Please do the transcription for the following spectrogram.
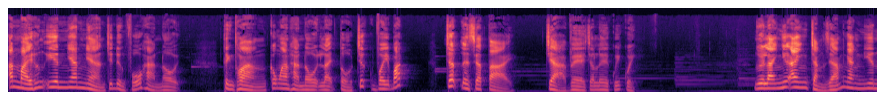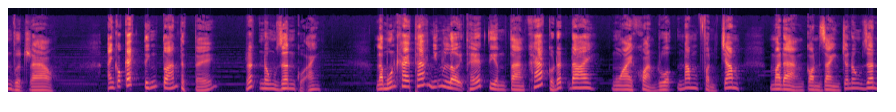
Ăn mày hưng yên nhan nhản trên đường phố Hà Nội. Thỉnh thoảng công an Hà Nội lại tổ chức vây bắt, chất lên xe tải, trả về cho Lê Quý Quỳnh. Người lành như anh chẳng dám ngang nhiên vượt rào. Anh có cách tính toán thực tế, rất nông dân của anh. Là muốn khai thác những lợi thế tiềm tàng khác của đất đai ngoài khoản ruộng 5% mà đảng còn dành cho nông dân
